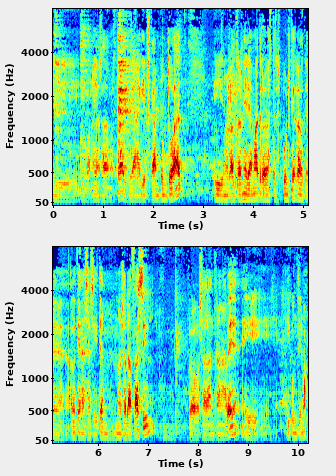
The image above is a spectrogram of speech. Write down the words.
i, i bueno, ja s'ha demostrat. Hi ha equips que han puntuat i nosaltres anirem a treure els tres punts que és el que, el que necessitem. No serà fàcil, però s'ha d'entrenar bé i, i continuar.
